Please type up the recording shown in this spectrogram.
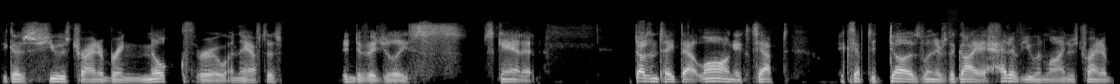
because she was trying to bring milk through, and they have to individually s- scan it. Doesn't take that long, except except it does when there's a guy ahead of you in line who's trying to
